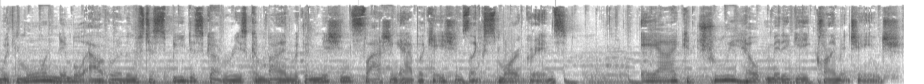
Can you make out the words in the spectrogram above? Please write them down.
With more nimble algorithms to speed discoveries combined with emission slashing applications like smart grids, AI could truly help mitigate climate change.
